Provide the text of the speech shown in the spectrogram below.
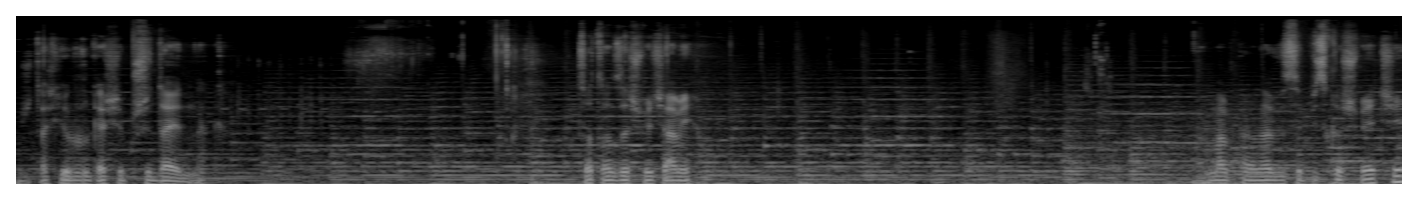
Może ta chirurgia się przyda jednak. Co tam ze śmieciami? Ma pełne wysypisko śmieci.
